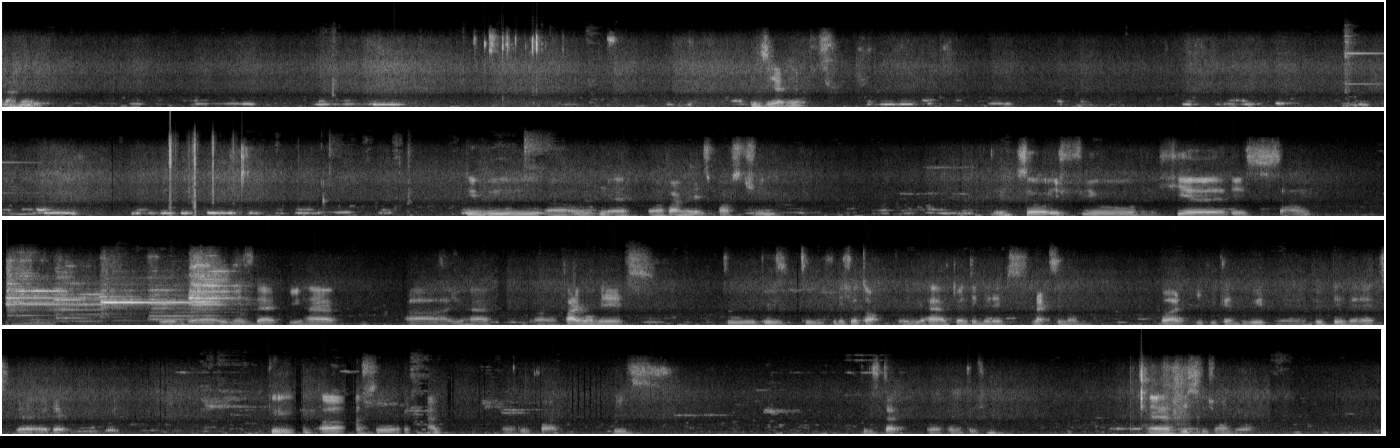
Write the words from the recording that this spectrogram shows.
Ahmed? Is he here? Okay, already at uh, five minutes past three. Okay, so if you hear this sound, okay, uh, it means that you have uh, you have uh, five more minutes to, to to finish your talk. Okay? You have twenty minutes maximum, but if you can do it in fifteen minutes, uh, that would be great. Okay, uh, so uh, group five, please please start your presentation. And please switch on your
